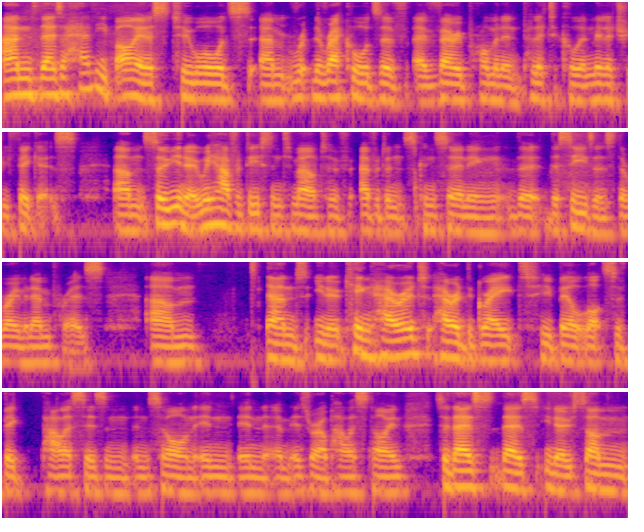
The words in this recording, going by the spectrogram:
And there's a heavy bias towards um, r- the records of, of very prominent political and military figures. Um, so, you know, we have a decent amount of evidence concerning the, the Caesars, the Roman emperors. Um, and you know King Herod, Herod the Great, who built lots of big palaces and, and so on in in um, Israel Palestine. So there's there's you know some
